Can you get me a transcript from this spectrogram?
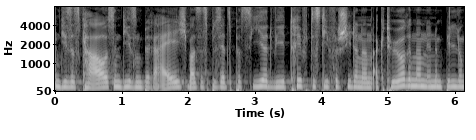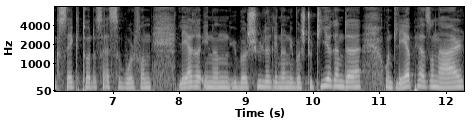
dieses Chaos in diesem Bereich, was ist bis jetzt passiert, wie trifft es die verschiedenen Akteurinnen in dem Bildungssektor, das heißt sowohl von Lehrerinnen über Schülerinnen, über Studierende und Lehrpersonal.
